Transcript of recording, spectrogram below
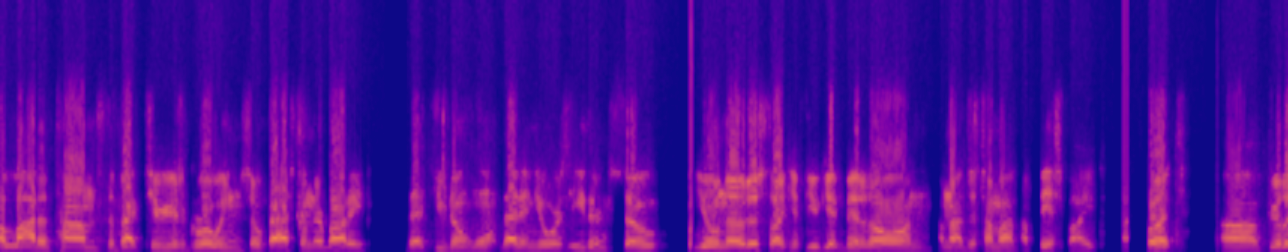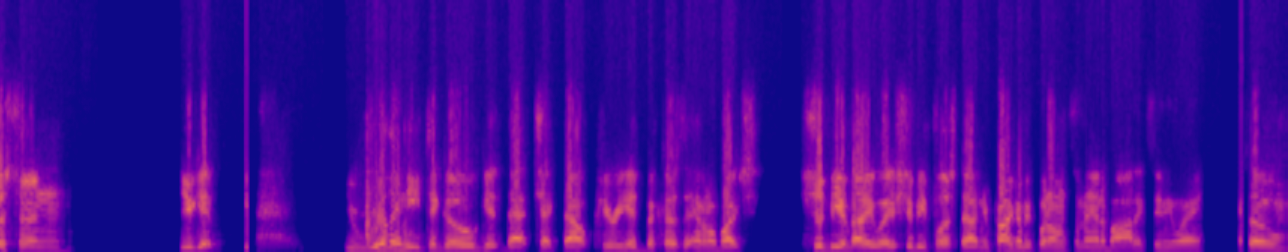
a lot of times the bacteria is growing so fast in their body that you don't want that in yours either. So you'll notice like if you get bit at all, and I'm not just talking about a fish bite, but uh, if you're listening, you get you really need to go get that checked out, period, because the animal bites should be evaluated, should be flushed out, and you're probably gonna be put on some antibiotics anyway. So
